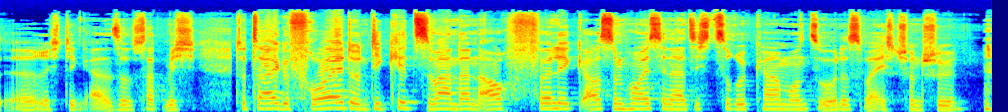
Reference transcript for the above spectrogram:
äh, richtig. Also es hat mich total gefreut und die Kids waren dann auch völlig aus dem Häuschen, als ich zurückkam und so. Das war echt schon schön.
